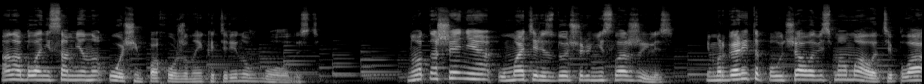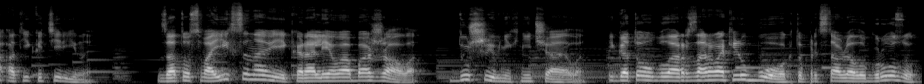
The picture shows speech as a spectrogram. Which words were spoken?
Она была, несомненно, очень похожа на Екатерину в молодости. Но отношения у матери с дочерью не сложились, и Маргарита получала весьма мало тепла от Екатерины. Зато своих сыновей королева обожала, души в них не чаяла и готова была разорвать любого, кто представлял угрозу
